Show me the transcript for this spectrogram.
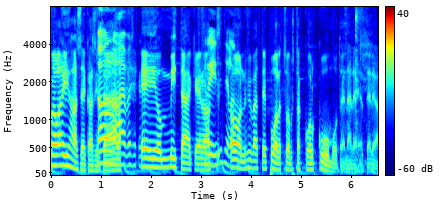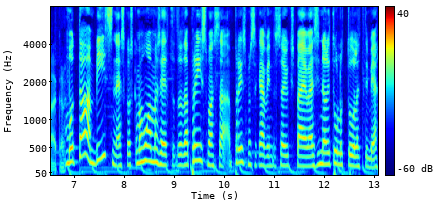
Me ollaan ihan sekaisin Ollaan täällä. aivan sekaisin. Ei ole mitään keinoa. Kriisitilanne. On hyvä, ettei puolet Suomesta ole kuollut kuumuuteen näiden helteiden aikana. Mutta tämä on business, koska mä huomasin, että tuota Prismassa, Prismassa kävin tuossa yksi päivä ja sinne oli tullut tuulettimia.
